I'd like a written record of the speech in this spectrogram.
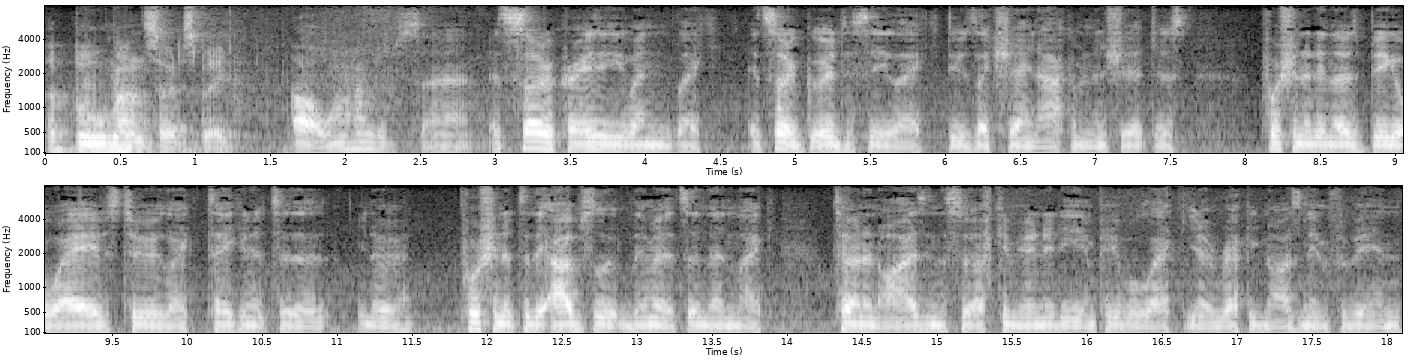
a bull run, so to speak. Oh, 100%. It's so crazy when, like, it's so good to see, like, dudes like Shane Ackerman and shit just pushing it in those bigger waves too, like, taking it to the, you know, pushing it to the absolute limits and then, like, turning eyes in the surf community and people, like, you know, recognizing him for being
